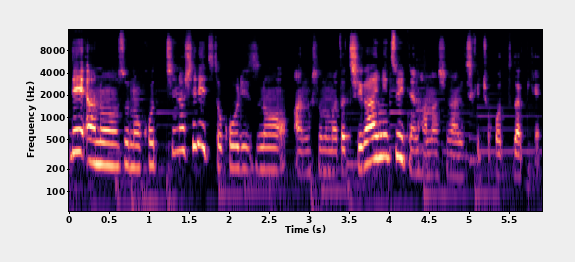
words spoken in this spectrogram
で、あの、その、こっちの私立と公立の、あの、そのまた違いについての話なんですけど、ちょこっとだけ。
